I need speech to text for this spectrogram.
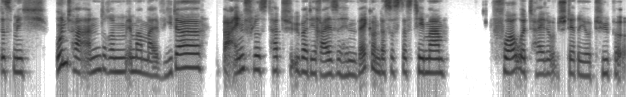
das mich unter anderem immer mal wieder beeinflusst hat über die Reise hinweg. Und das ist das Thema Vorurteile und Stereotype.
